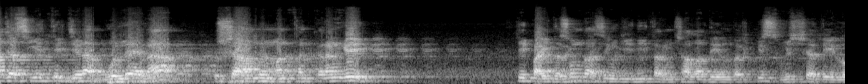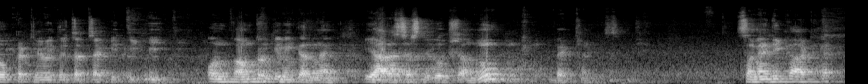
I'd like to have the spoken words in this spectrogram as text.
ਅੱਜ ਅਸੀਂ ਇੱਥੇ ਜਿਹੜਾ ਬੋਲਿਆ ਨਾ ਸ਼ਾਮ ਨੂੰ ਮੰਥਨ ਕਰਨਗੇ ਕਿ ਭਾਈ ਦਸੁੰਦਾ ਸਿੰਘ ਜੀ ਦੀ ਧਰਮਸ਼ਾਲਾ ਦੇ ਅੰਦਰ ਕਿਸ ਵਿਸ਼ੇ ਤੇ ਲੋਕ ਇਕੱਠੇ ਹੋਏ ਤੇ ਚਰਚਾ ਕੀਤੀ ਕਿ ਉਹਨੂੰ ਕਾਊਂਟਰ ਕਿਵੇਂ ਕਰਨਾ ਹੈ? ਇਹ ਆਰਐਸਐਸ ਦੇ ਲੋਕ ਸ਼ਾਮ ਨੂੰ ਬੈਠਣਗੇ। ਸਮੇਂ ਦੀ ਘਾਟ ਹੈ।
